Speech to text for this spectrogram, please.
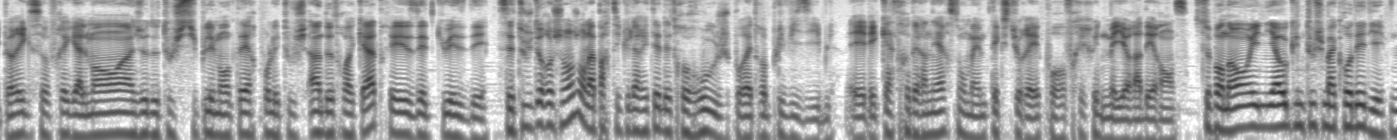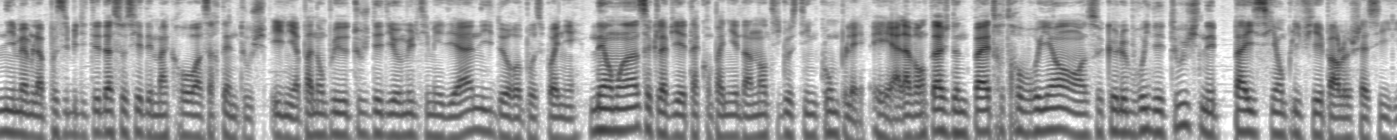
HyperX offre également un jeu de touches supplémentaires pour les touches 1, 2, 3, 4 et ZQSD. Ces touches de rechange ont la particularité d'être rouges pour être plus visibles, et les 4 dernières sont même texturées pour offrir une meilleure adhérence. Cependant, il n'y a aucune touche macro dédiée, ni même la possibilité d'associer des macros à certaines touches. Il n'y a pas non plus de touche dédiée au multimédia, ni de repose-poignet. Néanmoins, ce clavier est accompagné d'un anti-ghosting complet, et a l'avantage de ne pas être trop bruyant ce que le bruit des touches n'est pas ici amplifié par le châssis.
